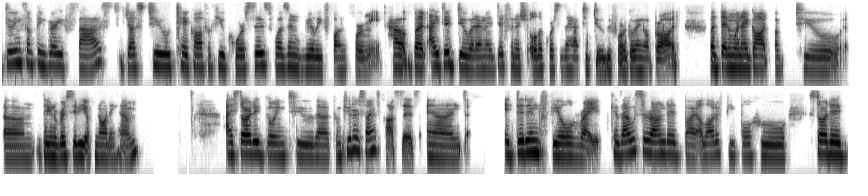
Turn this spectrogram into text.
doing something very fast just to take off a few courses wasn't really fun for me. How, but I did do it, and I did finish all the courses I had to do before going abroad. But then when I got up to um, the University of Nottingham, I started going to the computer science classes, and it didn't feel right because I was surrounded by a lot of people who started,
